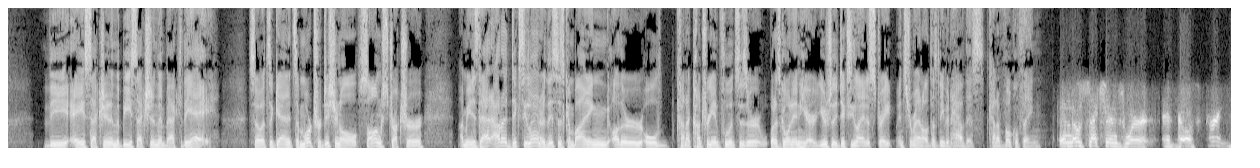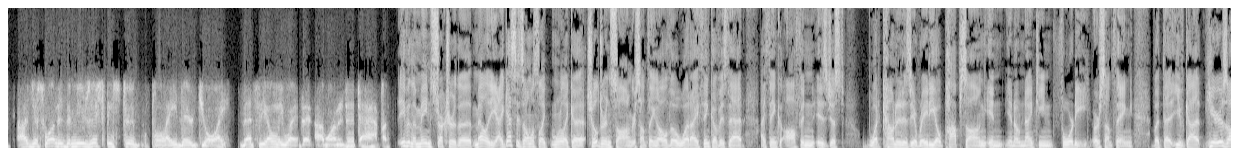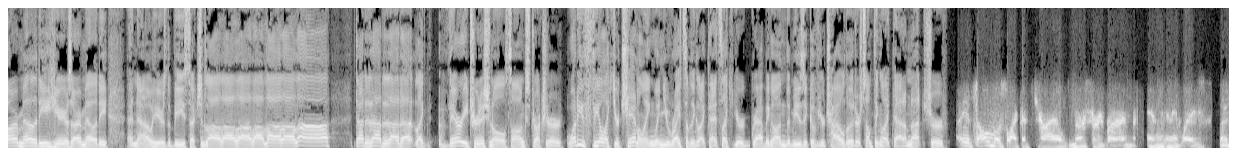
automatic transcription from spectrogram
the A section and the B section and then back to the A. So it's again, it's a more traditional song structure. I mean, is that out of Dixieland or this is combining other old kind of country influences or what is going in here? Usually Dixieland is straight instrumental. It doesn't even have this kind of vocal thing. In those sections where it goes free, I just wanted the musicians to play their joy. That's the only way that I wanted it to happen. even the main structure of the melody, I guess it's almost like more like a children's song or something. Although what I think of is that I think often is just what counted as a radio pop song in, you know, 1940 or something. But that you've got, here's our melody, here's our melody. And now here's the B section, la, la, la, la, la, la, la. Da da da da da da, like very traditional song structure. What do you feel like you're channeling when you write something like that? It's like you're grabbing on the music of your childhood or something like that. I'm not sure. It's almost like a child's nursery rhyme in many ways. I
